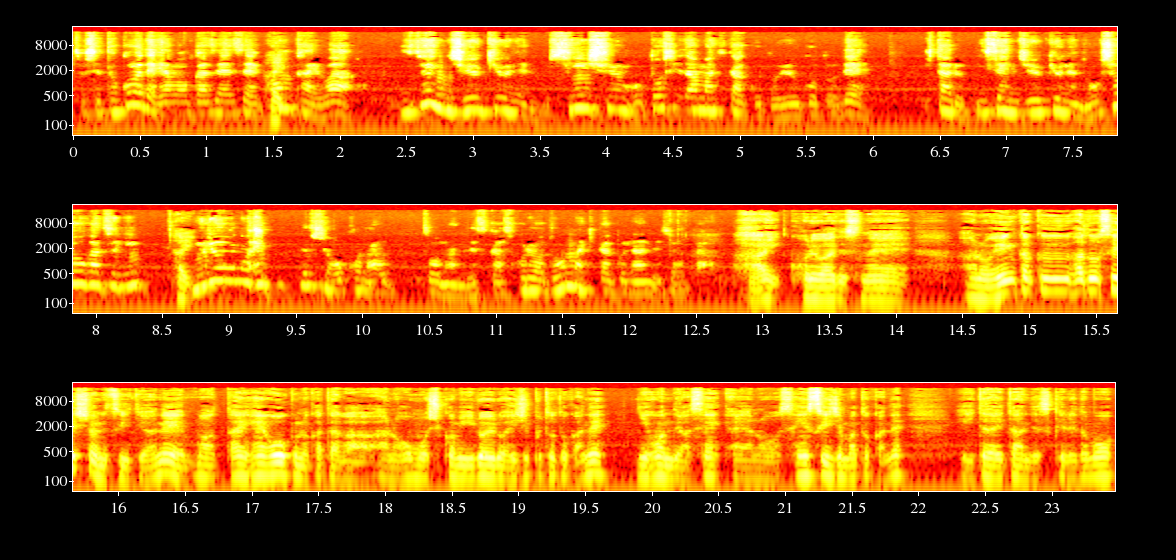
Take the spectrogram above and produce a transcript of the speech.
そしてところで山岡先生、今回は2019年の新春お年玉企画ということで、来たる2019年のお正月に無料の演説セッションを行うそうなんですが、これはどんな企画なんでしょうか？はい、これはですね、あの遠隔波動セッションについてはね、まあ、大変多くの方があのお申し込み、いろいろエジプトとかね、日本ではせあの潜水島とかね、いただいたんですけれども、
